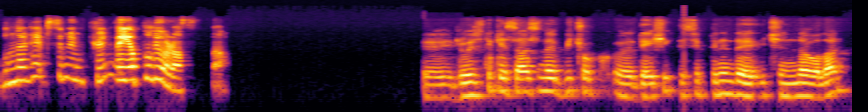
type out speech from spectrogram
bunların hepsi mümkün ve yapılıyor aslında. E, lojistik esasında birçok e, değişik disiplinin de içinde olan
